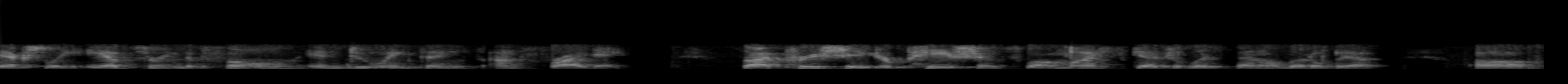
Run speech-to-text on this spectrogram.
actually answering the phone and doing things on Friday. So I appreciate your patience while my schedule has been a little bit um,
